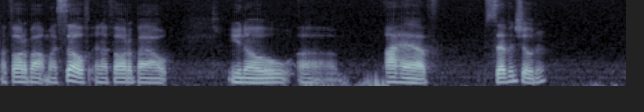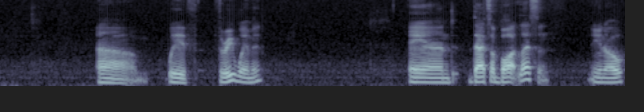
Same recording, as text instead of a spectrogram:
I thought about myself and I thought about, you know, um, I have seven children um, with three women, and that's a bought lesson, you know.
